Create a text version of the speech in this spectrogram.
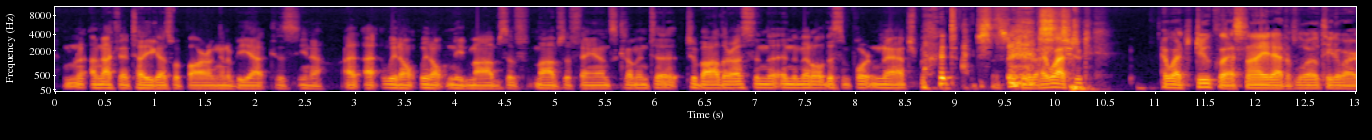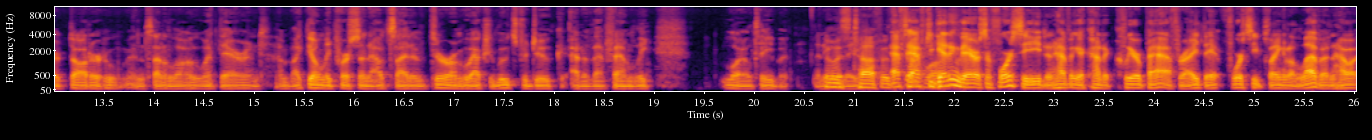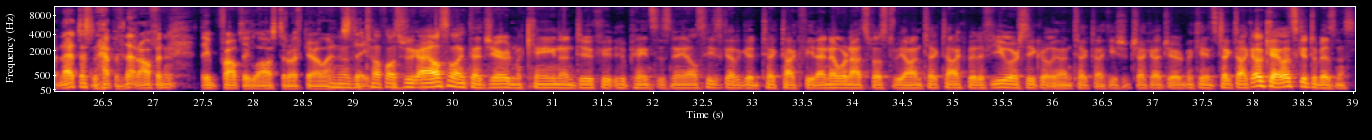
I'm not going to tell you guys what bar I'm going to be at because you know I, I, we don't we don't need mobs of mobs of fans coming to to bother us in the in the middle of this important match. But I just I watched I watched Duke last night out of loyalty to our daughter who and son-in-law who went there, and I'm like the only person outside of Durham who actually roots for Duke out of that family loyalty. But anyway, it was they, tough. It was after tough after getting there as a four seed and having a kind of clear path, right? They have four seed playing at eleven. How that doesn't happen that often. They probably lost to North Carolina State. tough loss. I also like that Jared McCain on Duke who, who, paints his nails. He's got a good TikTok feed. I know we're not supposed to be on TikTok, but if you are secretly on TikTok, you should check out Jared McCain's TikTok. Okay, let's get to business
